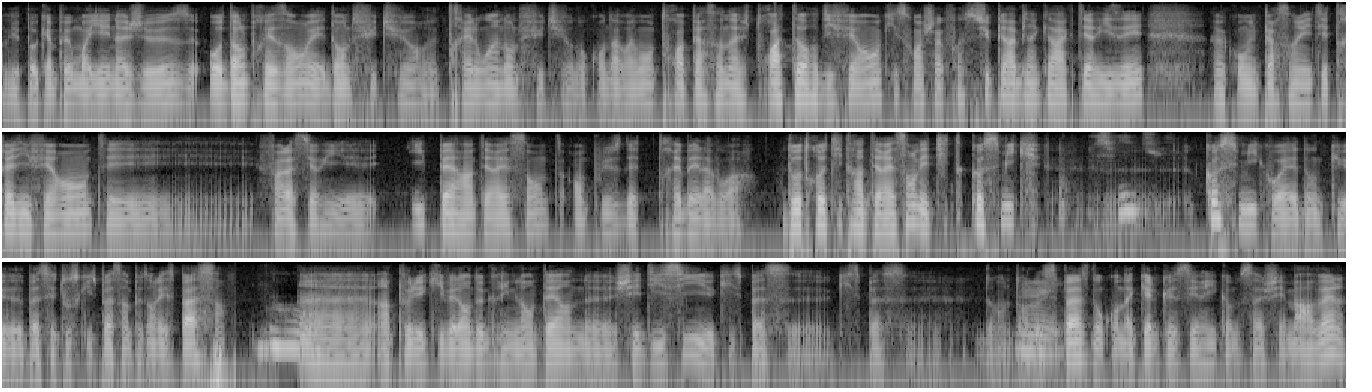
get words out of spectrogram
une époque un peu moyenâgeuse, dans le présent et dans le futur, très loin dans le futur. Donc on a vraiment trois personnages, trois Thors différents qui sont à chaque fois super bien caractérisés, qui ont une personnalité très différente et enfin la série est hyper intéressante en plus d'être très belle à voir. D'autres titres intéressants, les titres cosmiques. Cosmiques Euh, cosmiques, ouais, donc euh, bah, c'est tout ce qui se passe un peu dans l'espace. Euh, un peu l'équivalent de Green Lantern euh, chez DC qui se passe, qui se passe dans, l'espace. Donc on a quelques séries comme ça chez Marvel.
